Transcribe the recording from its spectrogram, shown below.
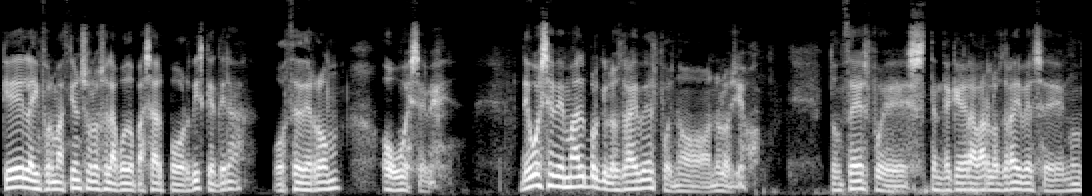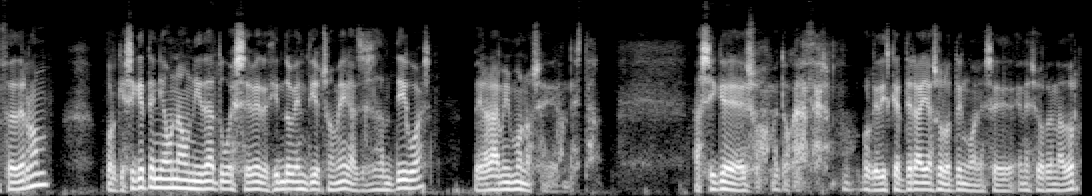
Que la información solo se la puedo pasar por disquetera o CD-ROM o USB. De USB mal porque los drivers pues no, no los llevo. Entonces pues tendré que grabar los drivers en un CD-ROM porque sí que tenía una unidad USB de 128 megas de esas antiguas, pero ahora mismo no sé dónde está. Así que eso me tocará hacer, porque disquetera ya solo tengo en ese, en ese ordenador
